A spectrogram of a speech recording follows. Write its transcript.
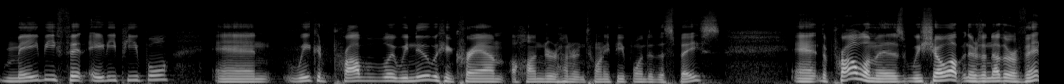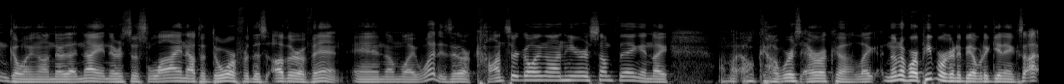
maybe fit 80 people and we could probably we knew we could cram 100 120 people into the space. And the problem is, we show up and there's another event going on there that night, and there's this line out the door for this other event. And I'm like, what? Is there a concert going on here or something? And like, I'm like, oh God, where's Erica? Like, none of our people are going to be able to get in because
